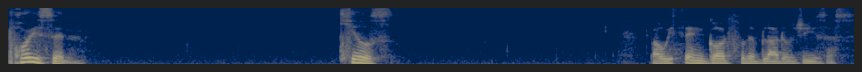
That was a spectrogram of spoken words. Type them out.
poison kills. But we thank God for the blood of Jesus.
